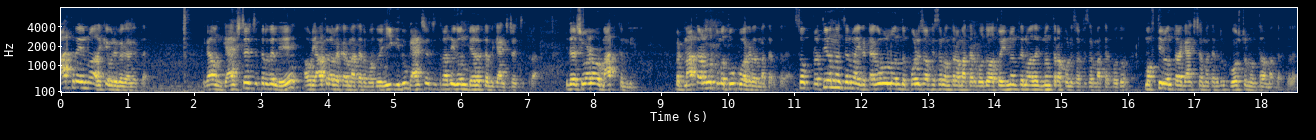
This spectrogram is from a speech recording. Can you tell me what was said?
ಪಾತ್ರ ಏನು ಅದಕ್ಕೆ ಬರಿಬೇಕಾಗುತ್ತೆ. ಈಗ ಒಂದು ಗ್ಯಾಂಗ್ಸ್ಟರ್ ಚಿತ್ರದಲ್ಲಿ ಅವ್ರು ಯಾವ ತರ ಬೇಕಾದ್ರೆ ಮಾತಾಡ್ಬೋದು. ಈಗ ಇದು ಗ್ಯಾಂಗ್ಸ್ಟರ್ ಚಿತ್ರ ಅದು ಇದೊಂದು ಬೇರೆ ತರದ ಗ್ಯಾಂಗ್ಸ್ಟರ್ ಚಿತ್ರ. ಇದ್ರಲ್ಲಿ ಶಿವಣ್ಣ ಅವ್ರ ಮಾತು ಕಮ್ಮಿ. ಬಟ್ ಮಾತಾಡೋದು ತುಂಬಾ ತೂಕವಾಗಿರೋದು ಮಾತಾಡ್ತಾರೆ. ಸೊ ಪ್ರತಿಯೊಂದೊಂದು ಸಿನಿಮಾ ಈಗ ಟಗರೂಲ್ ಒಂದು ಪೊಲೀಸ್ ಆಫೀಸರ್ ಒಂಥರ ಮಾತಾಡ್ಬೋದು, ಅಥವಾ ಇನ್ನೊಂದು ಸಿನಿಮಾದಲ್ಲಿ ಇನ್ನೊಂಥರ ಪೊಲೀಸ್ ಆಫೀಸರ್ ಮಾತಾಡ್ಬೋದು, ಮಫ್ತಿಲ್ ಒಂಥರ ಗ್ಯಾಂಗ್ಸ್ಟರ್ ಮಾತಾಡಿದ್ರು ಗೋಸ್ಟ್ ಒಂಥರ ಮಾತಾಡ್ತಾರೆ.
